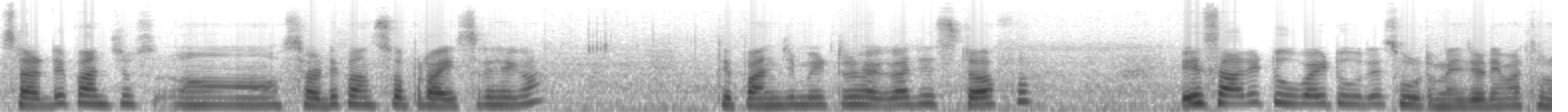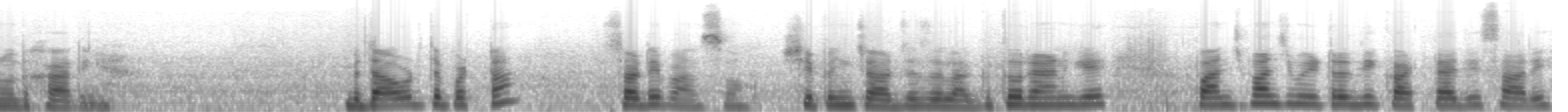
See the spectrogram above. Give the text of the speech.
ਸਾਢੇ ਪੰਜ, ਅਹ, ਸਾਢੇ ਪੰਜ ਸੌ ਪ੍ਰਾਈਸ ਰਹੇਗਾ ਤੇ 5 ਮੀਟਰ ਹੈਗਾ ਜੀ ਸਟਫ ਇਹ ਸਾਰੇ 2x2 ਦੇ ਸੂਟ ਨੇ ਜਿਹੜੇ ਮੈਂ ਤੁਹਾਨੂੰ ਦਿਖਾ ਰਹੀ ਹਾਂ। ਵਿਦਆਊਟ ਦੁਪੱਟਾ 550 ਸ਼ਿਪਿੰਗ ਚਾਰजेस ਅਲੱਗ ਤੋਂ ਰਹਿਣਗੇ। 5-5 ਮੀਟਰ ਦੀ ਕੱਟ ਹੈ ਜੀ ਸਾਰੀ।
